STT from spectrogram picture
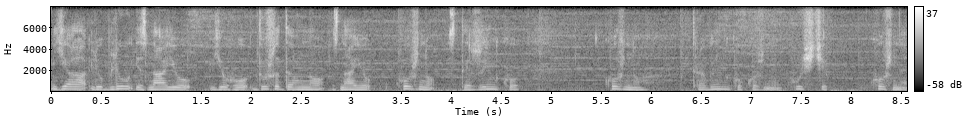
Я люблю і знаю його дуже давно, знаю кожну стежинку, кожну травинку, кожний кущик, кожне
